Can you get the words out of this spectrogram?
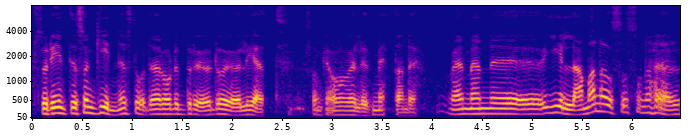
Så det är inte som Guinness då, där har du bröd och öl i ett som kan vara väldigt mättande. Men, men gillar man alltså sådana här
